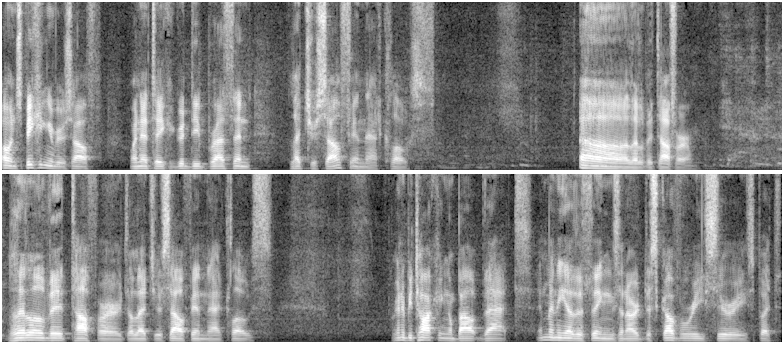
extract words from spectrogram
Oh, and speaking of yourself, why not take a good deep breath and let yourself in that close? Oh, a little bit tougher. A little bit tougher to let yourself in that close. We're going to be talking about that and many other things in our Discovery series, but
